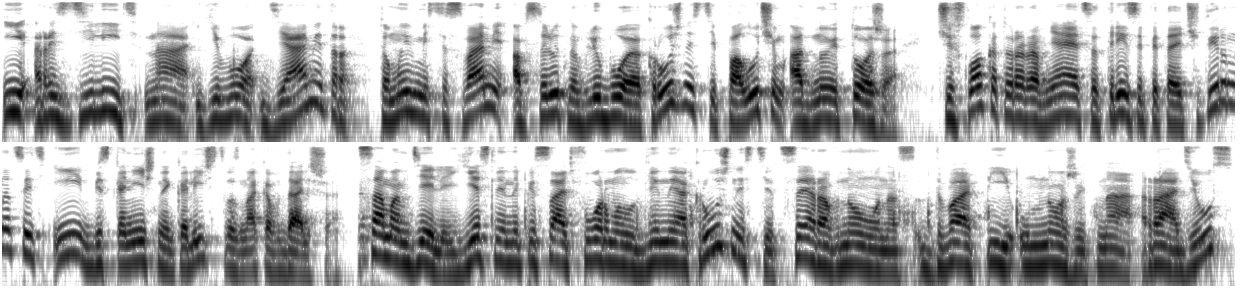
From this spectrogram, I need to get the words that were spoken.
и разделить на его диаметр, то мы вместе с вами абсолютно в любой окружности получим одно и то же. Число, которое равняется 3,14 и бесконечное количество знаков дальше. На самом деле, если написать формулу длины окружности, c равно у нас 2π умножить на радиус,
